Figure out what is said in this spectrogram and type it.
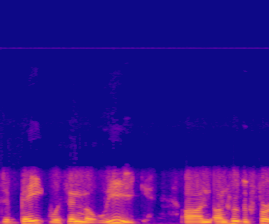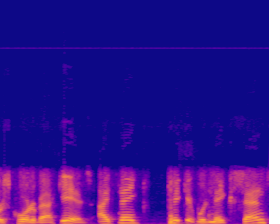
debate within the league on on who the first quarterback is. I think Pickett would make sense.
